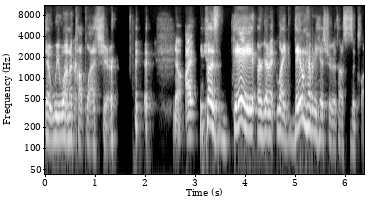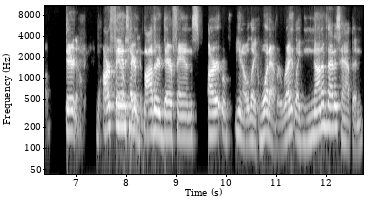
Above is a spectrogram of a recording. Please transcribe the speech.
that we won a cup last year no i because they are going to, like, they don't have any history with us as a club. They're, No. our fans care. haven't bothered their fans, are, you know, like, whatever, right? Like, none of that has happened.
